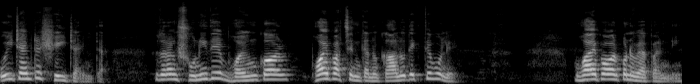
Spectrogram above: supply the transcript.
ওই টাইমটা সেই টাইমটা। সুতরাং শনিদেব ভয়ঙ্কর, ভয় পাচ্ছেন কেন কালো দেখতে বলে? ভয় পাওয়ার কোনো ব্যাপার নেই।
